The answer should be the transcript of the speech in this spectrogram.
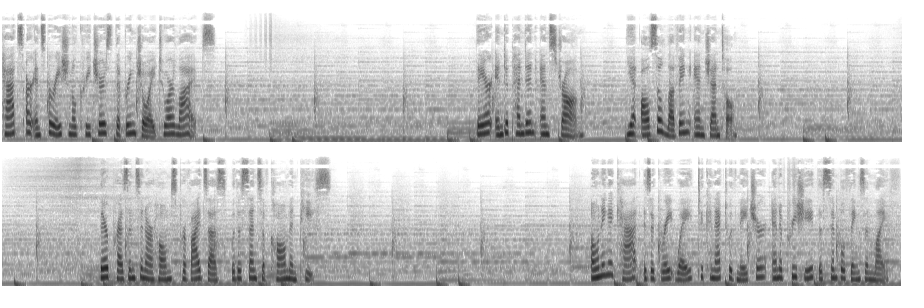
Cats are inspirational creatures that bring joy to our lives. They are independent and strong, yet also loving and gentle. Their presence in our homes provides us with a sense of calm and peace. Owning a cat is a great way to connect with nature and appreciate the simple things in life.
